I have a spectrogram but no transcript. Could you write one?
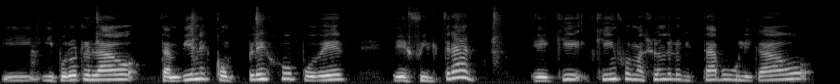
y, por otro lado también es complejo poder eh, filtrar qué, qué, información de lo que está publicado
